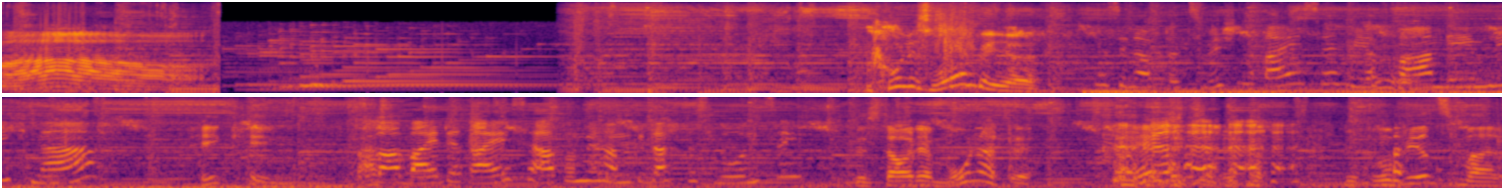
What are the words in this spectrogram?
Wow. Cooles Wohnmobil. Wir sind auf der Zwischenreise. Wir fahren nämlich nach. Peking. Es war eine weite Reise, aber wir haben gedacht, das lohnt sich. Das dauert ja Monate. Wir probieren's mal.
